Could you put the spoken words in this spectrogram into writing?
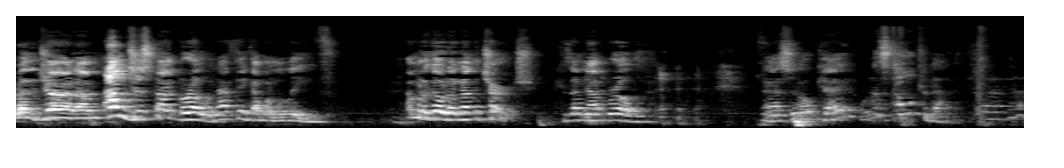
"Brother John, I'm I'm just not growing. I think I'm gonna leave. I'm gonna go to another church because I'm not growing." And I said, "Okay, well, let's talk about it." Uh-huh.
